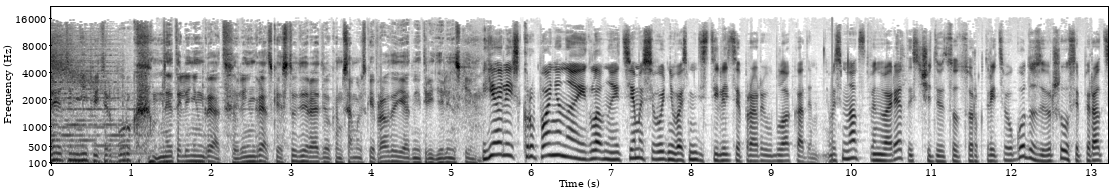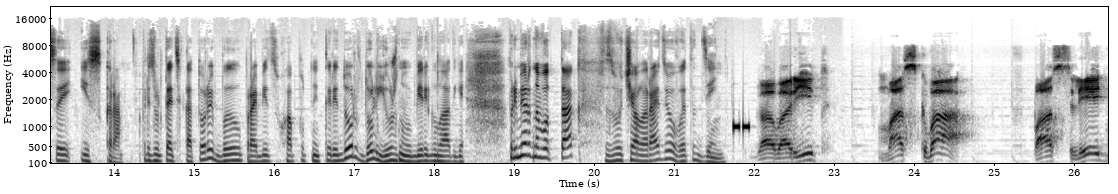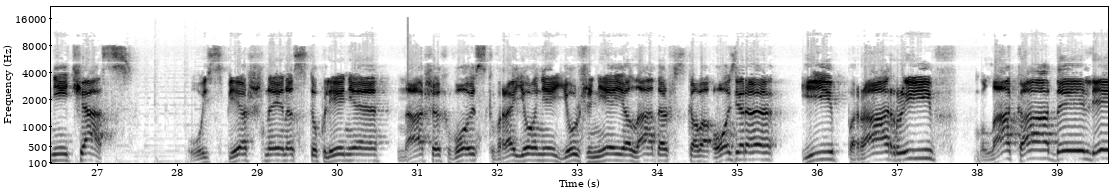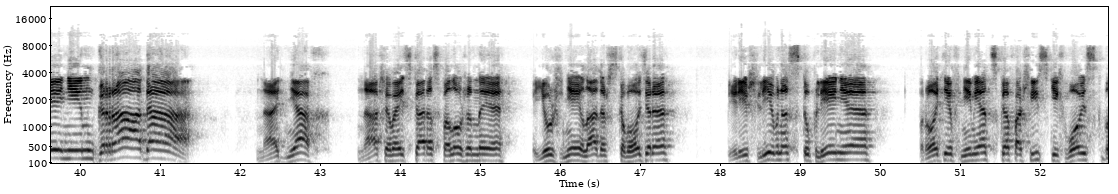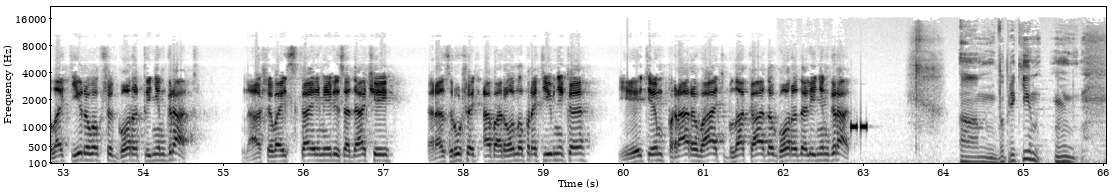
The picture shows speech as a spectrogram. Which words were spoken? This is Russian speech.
Это не Петербург, это Ленинград. Ленинградская студия радио «Комсомольская правда». Я Дмитрий Делинский. Я Олеся Крупанина, и главная тема сегодня 80-летие прорыва блокады. 18 января 1943 года завершилась операция «Искра», в результате которой был пробит сухопутный коридор вдоль южного берега Ладги. Примерно вот так звучало радио в этот день. Говорит Москва в последний час – Успешное наступление наших войск в районе южнее Ладожского озера и прорыв блокады Ленинграда. На днях наши войска, расположенные южнее Ладожского озера, перешли в наступление против немецко-фашистских войск, блокировавших город Ленинград. Наши войска имели задачей разрушить оборону противника и этим прорвать блокаду города Ленинград. Вопреки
